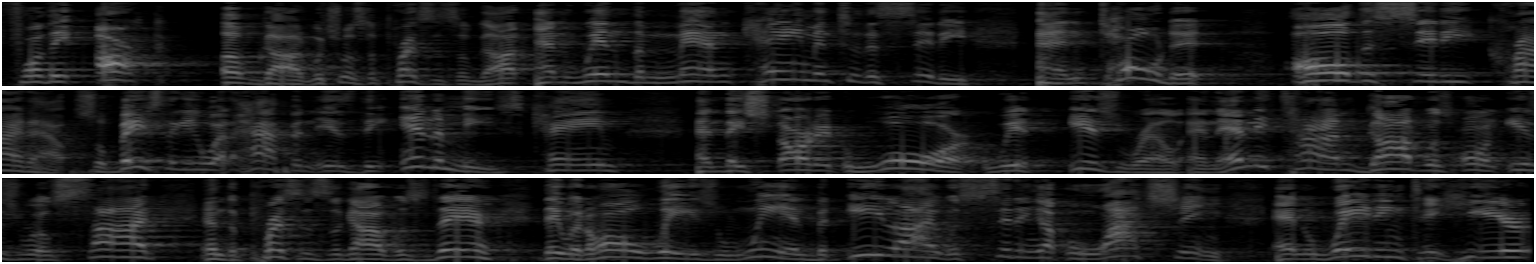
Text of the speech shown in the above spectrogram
for the ark of God, which was the presence of God. And when the man came into the city and told it, all the city cried out. So basically what happened is the enemies came and they started war with Israel. And anytime God was on Israel's side and the presence of God was there, they would always win. But Eli was sitting up watching and waiting to hear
